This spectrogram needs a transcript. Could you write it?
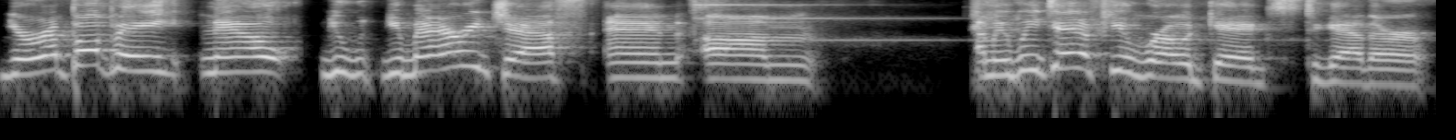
you're a bubby now. You you married Jeff, and um, I mean, we did a few road gigs together,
